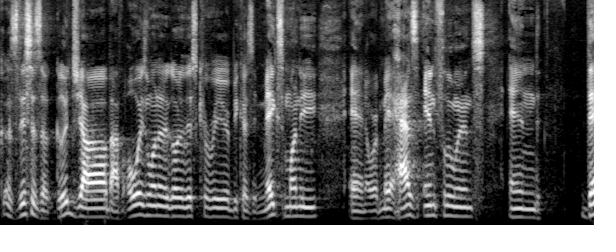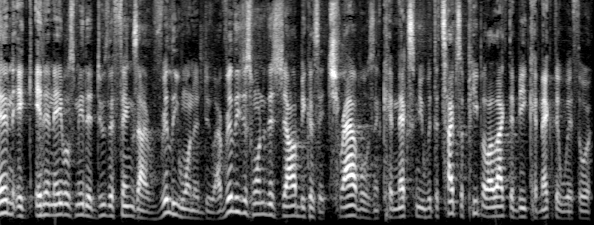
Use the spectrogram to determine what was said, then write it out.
because this is a good job. I've always wanted to go to this career because it makes money and or it has influence and then it, it, enables me to do the things I really want to do. I really just wanted this job because it travels and connects me with the types of people I like to be connected with. Or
